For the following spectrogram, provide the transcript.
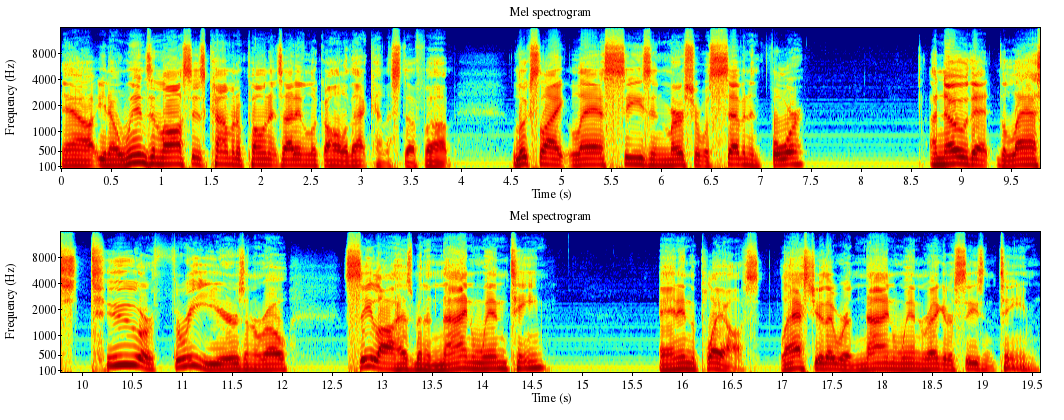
Now, you know, wins and losses, common opponents, I didn't look all of that kind of stuff up. Looks like last season Mercer was 7 and 4. I know that the last 2 or 3 years in a row CELA has been a 9-win team and in the playoffs. Last year they were a 9-win regular season team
